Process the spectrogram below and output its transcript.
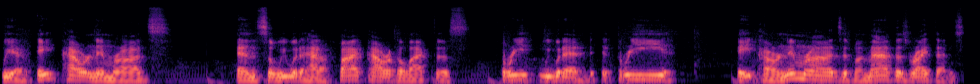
We have eight power Nimrods. And so we would have had a five power Galactus. Three, we would have had three eight power Nimrods. If my math is right, that is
